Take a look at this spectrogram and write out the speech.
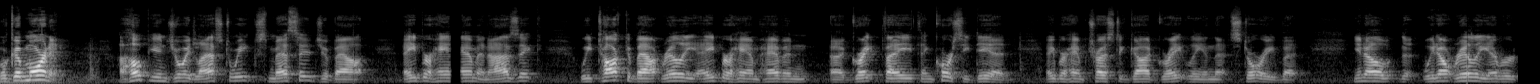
Well, good morning. I hope you enjoyed last week's message about Abraham and Isaac. We talked about really Abraham having great faith, and of course he did. Abraham trusted God greatly in that story, but you know, we don't really ever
